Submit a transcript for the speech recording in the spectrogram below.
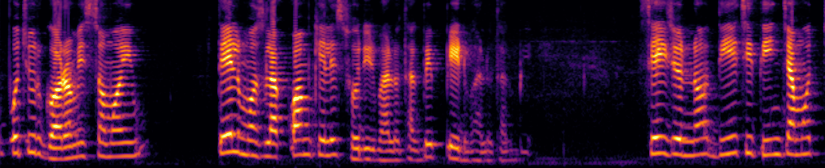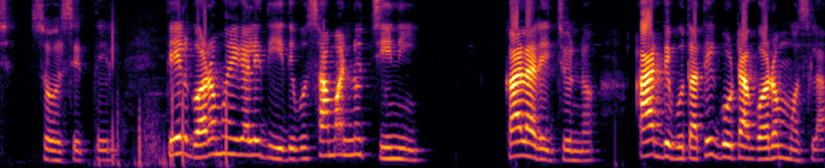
প্রচুর গরমের সময় তেল মশলা কম খেলে শরীর ভালো থাকবে, পেট ভালো থাকবে। সেই জন্য দিয়েছি তিন চামচ সরষের তেল। তেল গরম হয়ে গেলে দিয়ে দেবো সামান্য চিনি কালারের জন্য। আর দেবো তাতে গোটা গরম মশলা।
